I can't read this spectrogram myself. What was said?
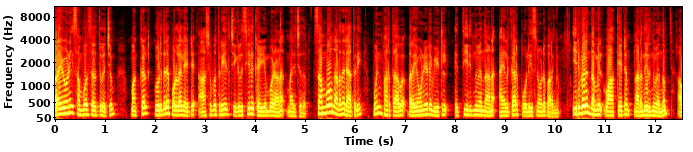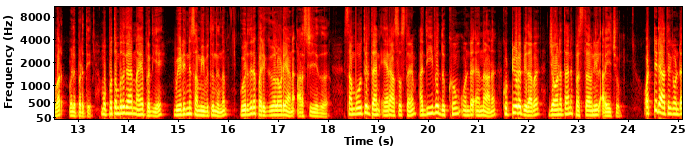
ബ്രയോണി സംഭവ സ്ഥലത്ത് വെച്ചും മക്കൾ ഗുരുതര പൊള്ളലേറ്റ് ആശുപത്രിയിൽ ചികിത്സയിൽ കഴിയുമ്പോഴാണ് മരിച്ചത്. സംഭവം നടന്ന രാത്രി മുൻ ഭർത്താവ് ബ്രയോണിയുടെ വീട്ടിൽ എത്തിയിരുന്നുവെന്നാണ് അയൽക്കാർ പോലീസിനോട് പറഞ്ഞു. ഇരുവരും തമ്മിൽ വാക്കേറ്റം നടന്നിരുന്നുവെന്നും അവർ വെളിപ്പെടുത്തി. മുപ്പത്തൊമ്പതുകാരനായ പ്രതിയെ വീടിന് സമീപത്തു നിന്നും ഗുരുതര പരിക്കുകളോടെയാണ് അറസ്റ്റ് ചെയ്തത്. സംഭവത്തിൽ താൻ ഏറെ അസ്വസ്ഥനും അതീവ ദുഃഖവും ഉണ്ട് എന്നാണ് കുട്ടിയുടെ പിതാവ് ജോനത്താൻ പ്രസ്താവനയിൽ അറിയിച്ചു. ഒറ്റ രാത്രി കൊണ്ട്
